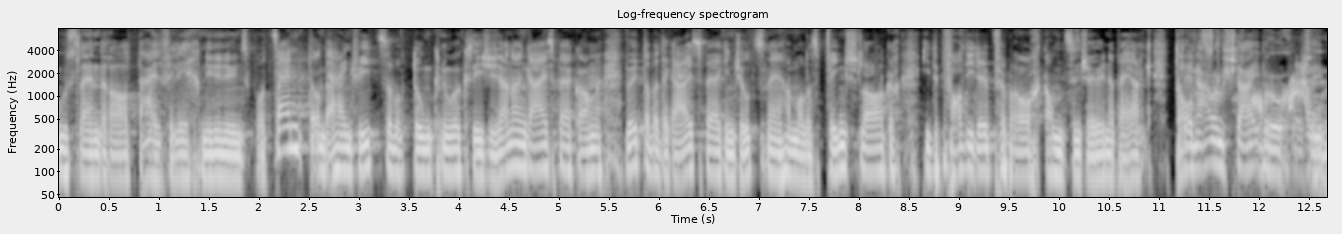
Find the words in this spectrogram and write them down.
Ausländeranteil vielleicht 99 Prozent und ein Schweizer, der dumm genug war, ist auch noch in Geisberg gegangen, wollte aber den Geisberg in Schutz nehmen, haben mal ein Pfingstlager in der Pfadi dort verbracht, ganz einen schönen Berg. Trotz genau im Steinbruch Abbau,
